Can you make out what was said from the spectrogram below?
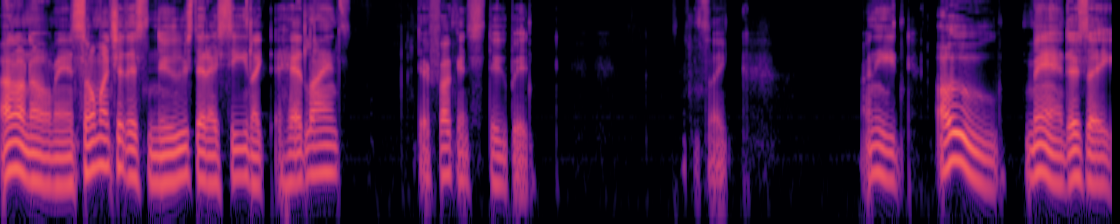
I don't know, man. So much of this news that I see, like the headlines, they're fucking stupid. It's like, I need. Oh man, there's a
